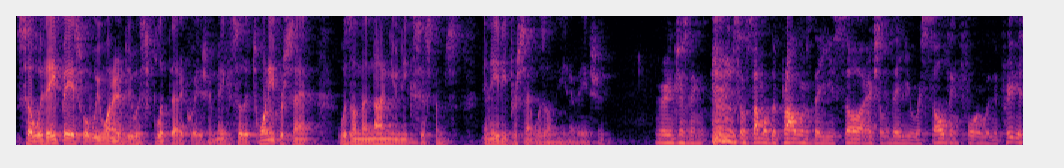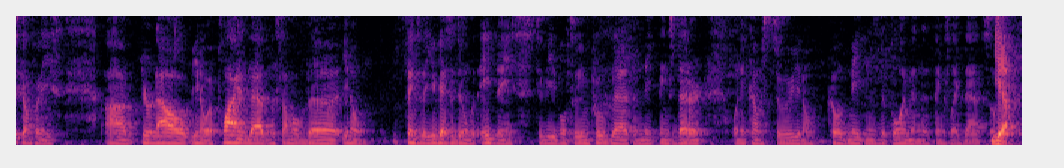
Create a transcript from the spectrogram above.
So with 8base, what we wanted to do was flip that equation, make it so that 20% was on the non-unique systems and 80% was on the innovation. Very interesting. so some of the problems that you saw actually that you were solving for with the previous companies, uh, you're now you know applying that with some of the you know things that you guys are doing with 8base to be able to improve that and make things better when it comes to you know code maintenance, deployment, and things like that. So yeah,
